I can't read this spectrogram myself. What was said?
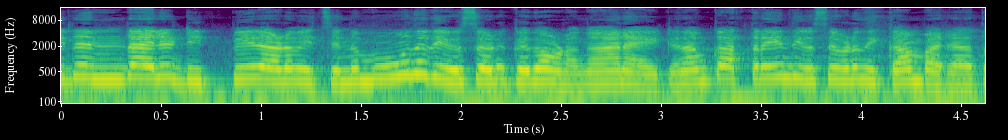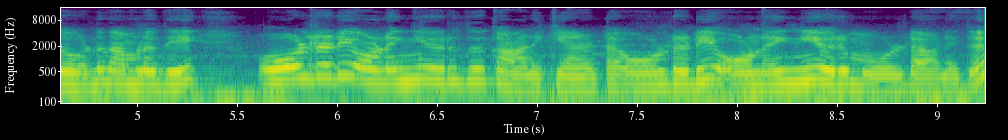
ഇത് എന്തായാലും ഡിപ്പ് ചെയ്ത് അവിടെ വെച്ചിട്ടുണ്ട്. മൂന്ന് ദിവസം എടുക്കുന്നത് ഉണങ്ങാനായിട്ട്. നമുക്ക് അത്രയും ദിവസം ഇവിടെ നിൽക്കാൻ പറ്റാത്തതുകൊണ്ട് നമ്മളിത് ഓൾറെഡി ഉണങ്ങിയ ഒരു ഇത് കാണിക്കുകയാണ് കേട്ടോ. ഓൾറെഡി ഉണങ്ങിയ ഒരു മോൾഡാണിത്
